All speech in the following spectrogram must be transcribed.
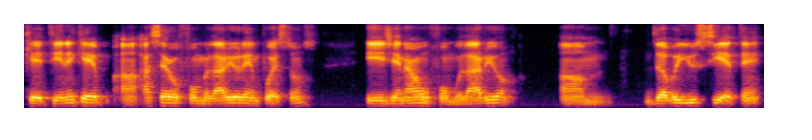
que tiene que ah, hacer un formulario de impuestos y llenar un formulario um, W7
